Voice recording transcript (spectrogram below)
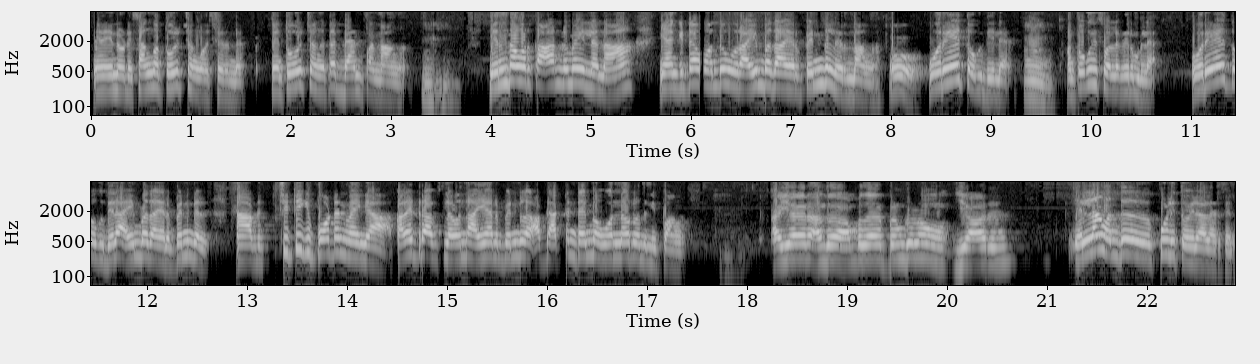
என்னுடைய சங்கம் தொழிற்சங்கம் வச்சிருந்தேன். என் தொழிற்சங்கத்தை பேன் பண்ணாங்க. எந்த ஒரு காரணமே இல்லைன்னா என்கிட்ட வந்து ஒரு ஐம்பதாயிரம் பெண்கள் இருந்தாங்க. ஓ. ஒரே தொகுதியில. தொகுதி சொல்ல விரும்பல. ஒரே தொகுதியில ஐம்பதாயிரம் பெண்கள். நான் அப்படி சிட்டிக்கு போட்டேன்னு வைங்க. கலெக்டர் ஆபீஸ்ல வந்து ஐயாயிரம் பெண்கள் அப்படி அட்டன் டைம்ல ஒன் ஹவர் வந்து நிப்பாங்க. ஐயாயிரம் அந்த ஐம்பதாயிரம் பெண்களும் யாரு? எல்லாம் வந்து கூலி தொழிலாளர்கள்.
